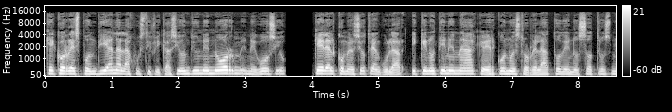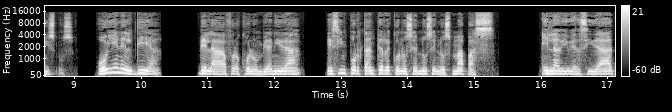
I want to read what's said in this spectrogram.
que correspondían a la justificación de un enorme negocio que era el comercio triangular y que no tiene nada que ver con nuestro relato de nosotros mismos. Hoy en el día de la afrocolombianidad es importante reconocernos en los mapas, en la diversidad,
